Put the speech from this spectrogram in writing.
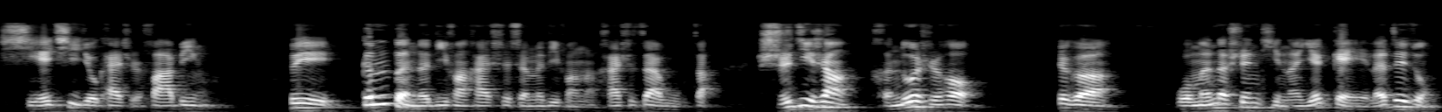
邪气就开始发病，所以根本的地方还是什么地方呢？还是在五脏。实际上，很多时候，这个我们的身体呢，也给了这种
